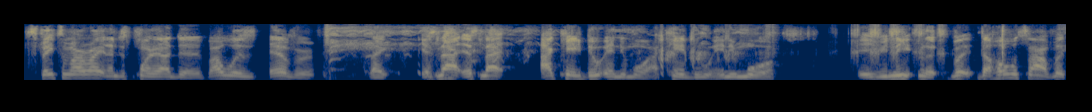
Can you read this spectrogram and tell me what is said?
straight to my right, and I just pointed out that if I was ever like, it's not, it's not, I can't do it anymore. I can't do it anymore. If you need, look, but the whole time, but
